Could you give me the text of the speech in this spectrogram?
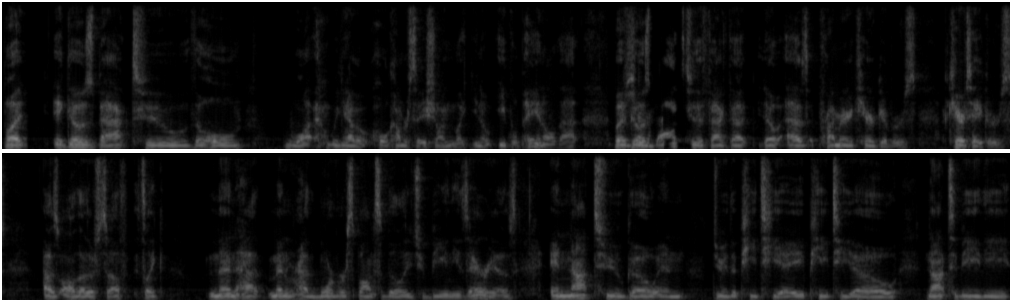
but it goes back to the whole what we can have a whole conversation on like you know equal pay and all that but it sure. goes back to the fact that you know as primary caregivers caretakers as all the other stuff it's like men had men had more of a responsibility to be in these areas and not to go and do the PTA, PTO, not to be the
